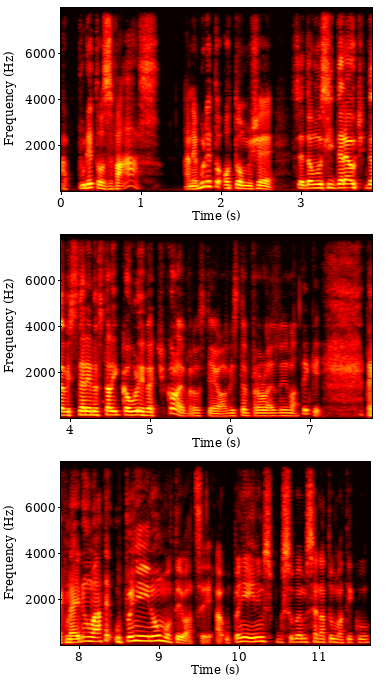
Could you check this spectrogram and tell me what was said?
a bude to z vás, a nebude to o tom, že se to musíte naučit, abyste nedostali kouli ve škole prostě, jo, abyste prolezli matiky. Tak najednou máte úplně jinou motivaci a úplně jiným způsobem se na tu matiku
